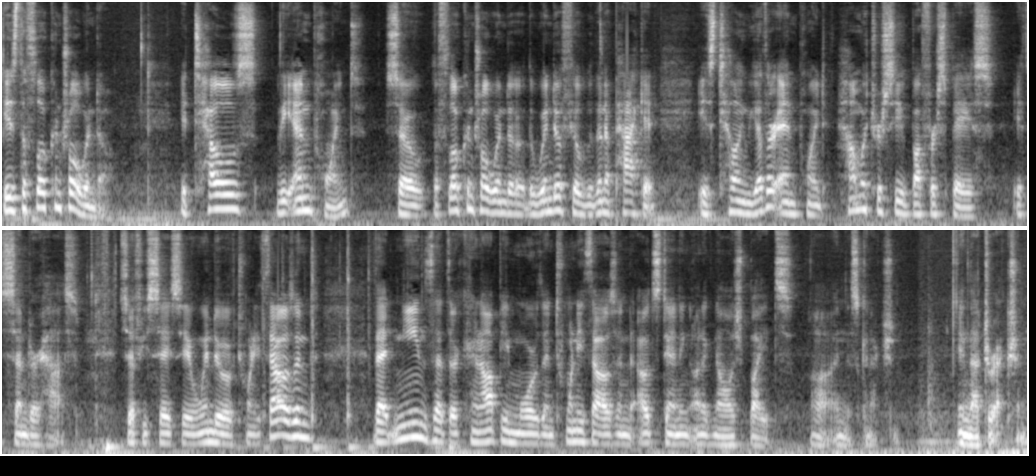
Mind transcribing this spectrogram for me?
is the flow control window it tells the endpoint, so the flow control window, the window field within a packet is telling the other endpoint how much received buffer space its sender has. So if you say, say a window of 20,000, that means that there cannot be more than 20,000 outstanding unacknowledged bytes uh, in this connection, in that direction.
